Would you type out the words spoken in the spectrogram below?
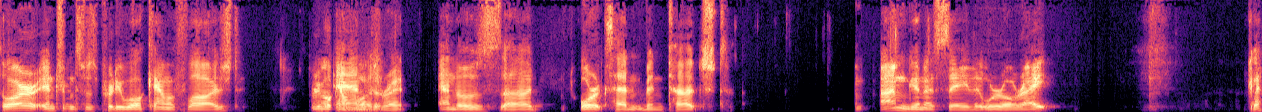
So our entrance was pretty well camouflaged, Pretty well And- camouflaged, right? and those uh, orcs hadn't been touched. I'm gonna say that we're all right. Okay.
